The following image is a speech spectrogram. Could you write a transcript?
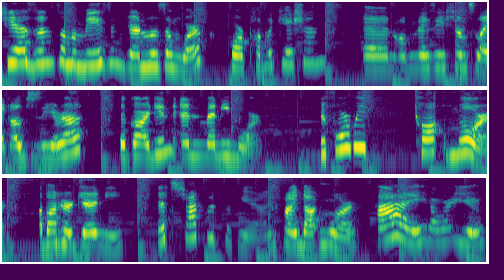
She has done some amazing journalism work for publications and organizations like Al Jazeera, The Guardian, and many more. Before we talk more about her journey, let's chat with Samira and find out more. Hi, how are you?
